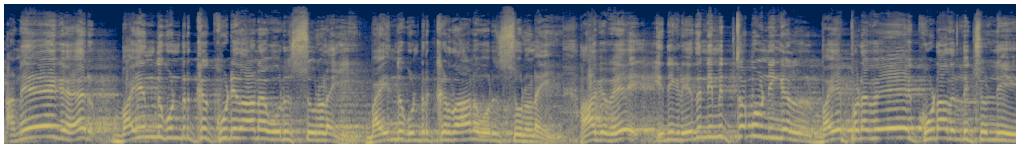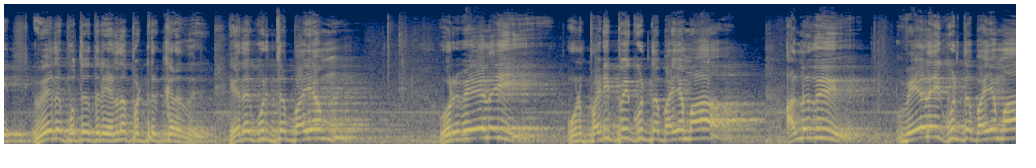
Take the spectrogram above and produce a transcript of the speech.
அநேகர் பயந்து கொண்டிருக்கக்கூடியதான ஒரு சூழ்நிலை பயந்து கொண்டிருக்கிறதான ஒரு சூழ்நிலை. ஆகவே நீங்கள் எது நிமித்தமும் நீங்கள் பயப்படவே கூடாது என்று சொல்லி வேத புத்தகத்தில் எழுதப்பட்டிருக்கிறது. எதை குறித்த பயம்? ஒருவேளை உன் படிப்பை குறித்த பயமா? அல்லது வேலை குறித்த பயமா?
